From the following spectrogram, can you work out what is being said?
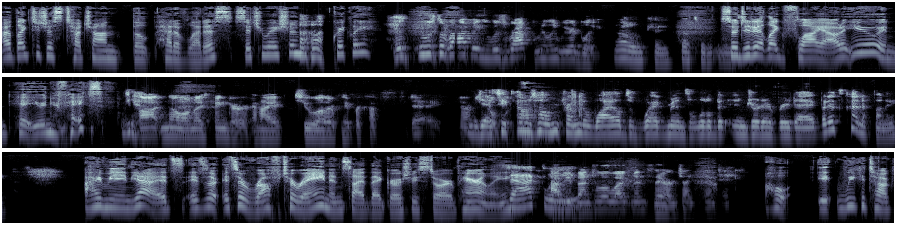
I'd like to just touch on the head of lettuce situation quickly. it, it was the wrapping. It was wrapped really weirdly. Oh, okay. That's what it was. So did it like fly out at you and hit you in your face? Uh, no, on my finger, and I had two other paper cuts today. yes, he comes bleeding. home from the wilds of Wegmans a little bit injured every day, but it's kind of funny. I mean, yeah, it's it's a it's a rough terrain inside that grocery store apparently. Exactly. Have you been to a Wegmans? They are gigantic. Oh, it, we could talk.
